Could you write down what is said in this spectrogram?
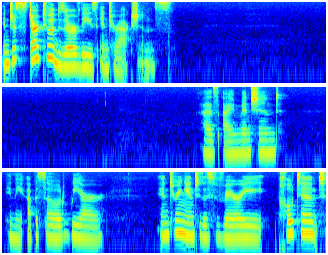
and just start to observe these interactions. As I mentioned in the episode, we are entering into this very potent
